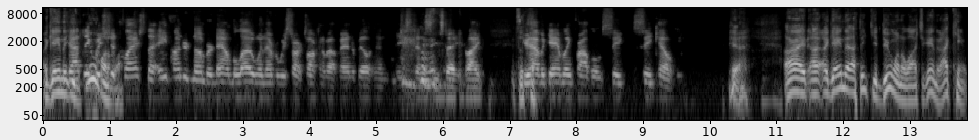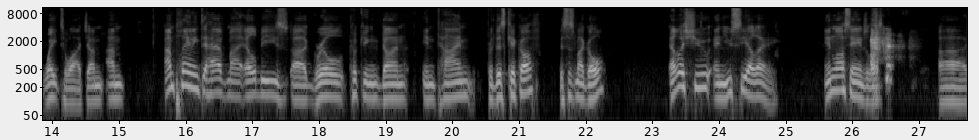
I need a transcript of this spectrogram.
A game that Yeah, I think we should watch. flash the 800 number down below whenever we start talking about Vanderbilt and East Tennessee State. Like, if a you have a gambling problem, seek seek help. Yeah. All right. Uh, a game that I think you do want to watch, a game that I can't wait to watch. I'm I'm I'm planning to have my LB's uh, grill cooking done in time for this kickoff. This is my goal. LSU and UCLA in Los Angeles. Uh,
